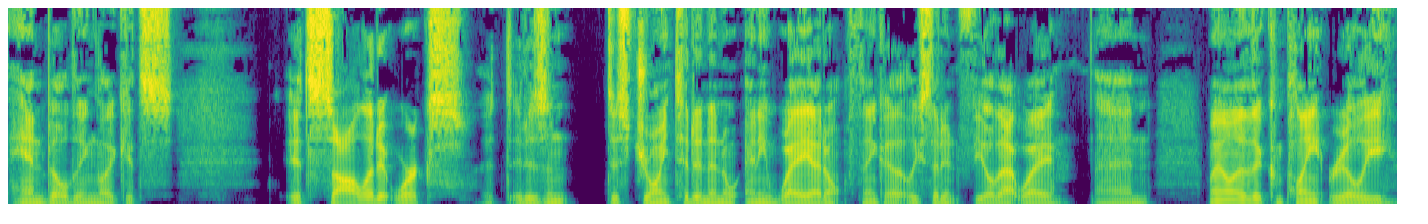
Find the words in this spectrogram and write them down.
hand building. Like it's, it's solid. It works. It, it isn't disjointed in any way. I don't think, at least I didn't feel that way. And my only other complaint really,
